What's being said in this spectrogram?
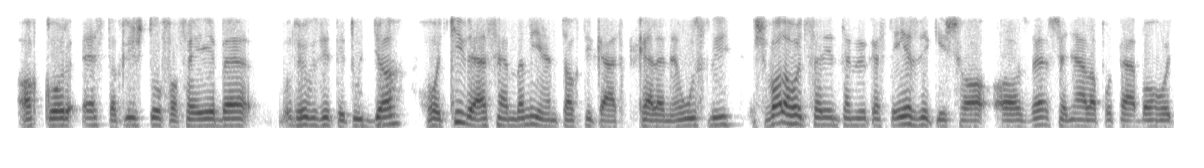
akkor ezt a Kristóf a fejébe rögzíti tudja, hogy kivel szemben milyen taktikát kellene úszni, és valahogy szerintem ők ezt érzik is ha az verseny állapotában, hogy,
